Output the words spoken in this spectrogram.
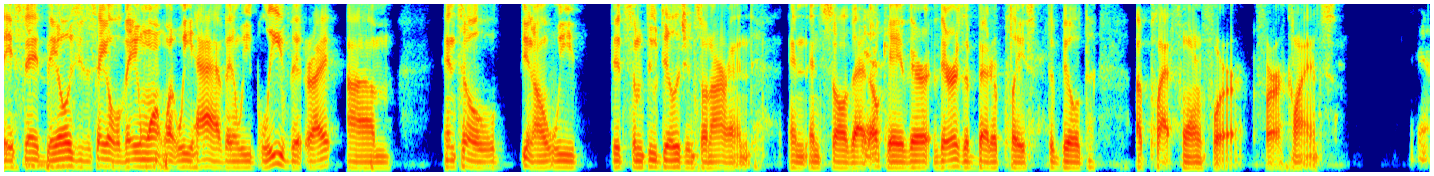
they said they always used to say oh they want what we have and we believed it right um, until you know we did some due diligence on our end and, and saw that yeah. okay there there is a better place to build a platform for for our clients yeah.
